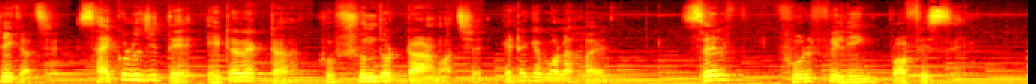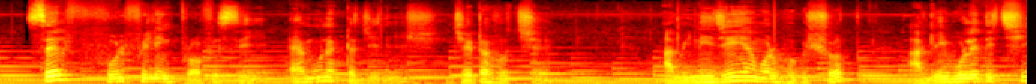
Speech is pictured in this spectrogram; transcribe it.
ঠিক আছে সাইকোলজিতে এটার একটা খুব সুন্দর টার্ম আছে, এটাকে বলা হয় self fulfilling prophecy self fulfilling prophecy এমন একটা জিনিস, যেটা হচ্ছে আমি নিজেই আমার ভবিষ্যৎ আগেই বলে দিচ্ছি,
